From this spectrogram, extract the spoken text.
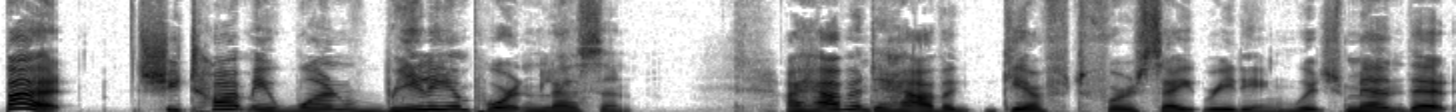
But she taught me one really important lesson. I happened to have a gift for sight reading, which meant that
